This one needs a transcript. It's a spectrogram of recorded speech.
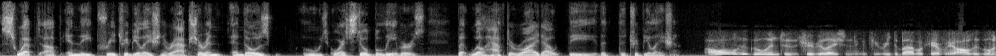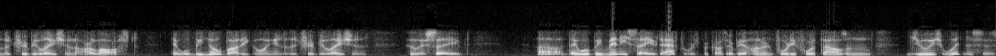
swept up in the pre-tribulation rapture, and and those who, who are still believers but will have to ride out the, the, the tribulation? All who go into the tribulation, if you read the Bible carefully, all who go into the tribulation are lost. There will be nobody going into the tribulation who is saved. Uh, there will be many saved afterwards because there will be 144,000 Jewish witnesses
